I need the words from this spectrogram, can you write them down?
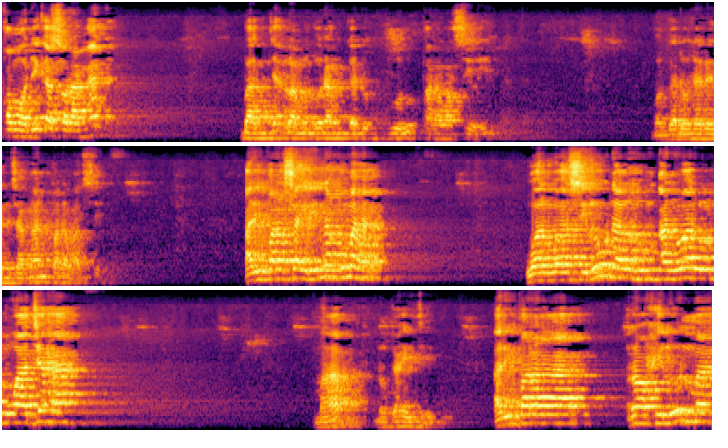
komodika sorangan. Bagja lamun orang gaduh guru para wasilin bagaduh rencangan para wasil. Ari para sairina kumaha? Wal wasiluna lahum anwarul muwajahah maaf nu kahiji. Ari para rohilun mah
